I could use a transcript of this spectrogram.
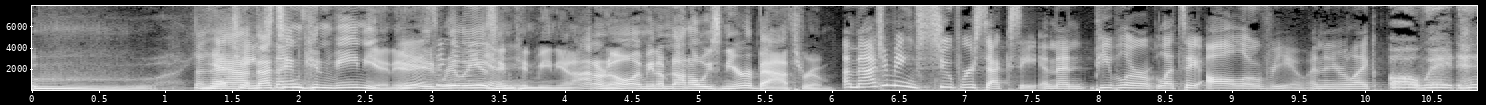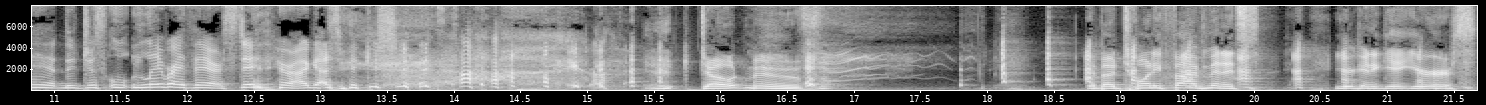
Ooh. Does yeah, change that's things? inconvenient. It, It is it really is inconvenient. inconvenient. I don't know. I mean, I'm not always near a bathroom. Imagine being super sexy, and then people are, let's say, all over you, and then you're like, "Oh wait, hey, just lay right there, stay there. I got to take a shit." Don't move. In about 25 minutes, you're going to get yours.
